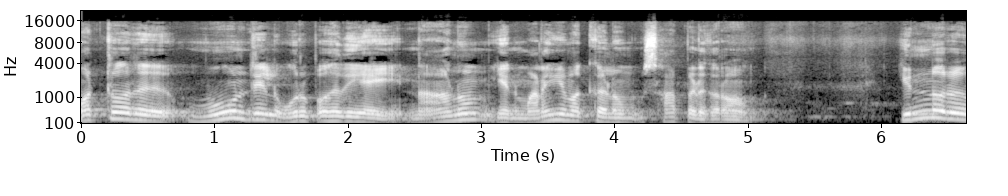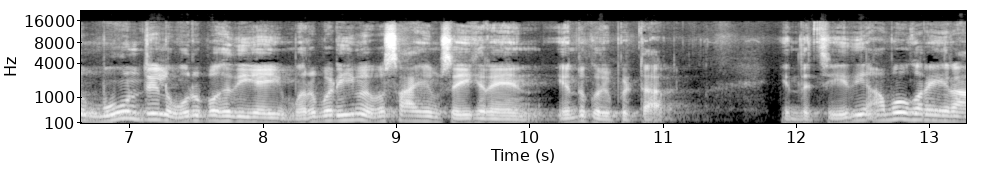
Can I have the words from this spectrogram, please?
மற்றொரு மூன்றில் ஒரு பகுதியை நானும் என் மனைவி மக்களும் சாப்பிடுகிறோம். இன்னொரு மூன்றில் ஒரு பகுதியை மறுபடியும் விவசாயம் செய்கிறேன் என்று குறிப்பிட்டார். இந்த செய்தி அபூஹுரைரா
